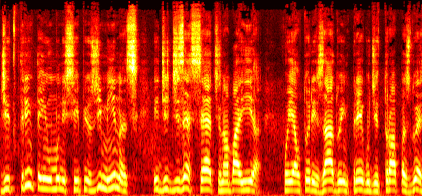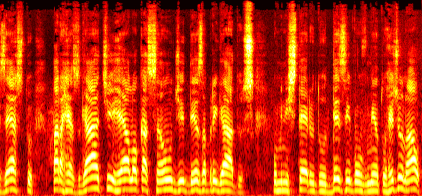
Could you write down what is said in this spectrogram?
de 31 municípios de Minas e de 17 na Bahia foi autorizado o emprego de tropas do Exército para resgate e realocação de desabrigados. O Ministério do Desenvolvimento Regional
